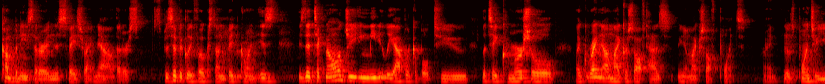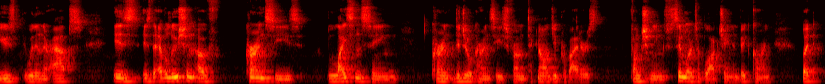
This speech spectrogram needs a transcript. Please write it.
companies that are in this space right now that are specifically focused on Bitcoin? Is is the technology immediately applicable to let's say commercial like right now microsoft has you know microsoft points right? Those mm-hmm. points are used within their apps. Is is the evolution of currencies licensing current digital currencies from technology providers functioning similar to blockchain and bitcoin but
